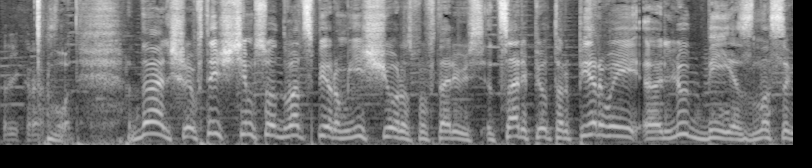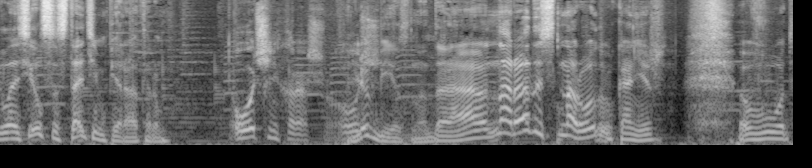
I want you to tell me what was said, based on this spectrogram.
Прекрасно. Вот. Дальше, в 1721, еще раз повторюсь, царь Петр I э, любезно согласился стать императором. Очень хорошо. Очень. Любезно, да. На радость народу, конечно. Вот.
